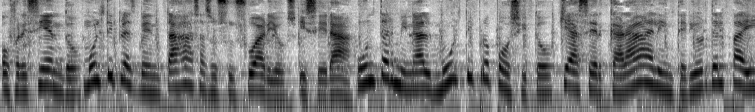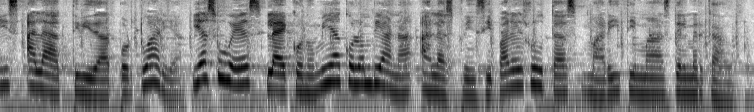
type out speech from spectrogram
ofreciendo múltiples ventajas a sus usuarios y será un terminal multipropósito que acercará al interior del país a la actividad portuaria y a su vez la economía colombiana a las principales rutas marítimas del mercado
